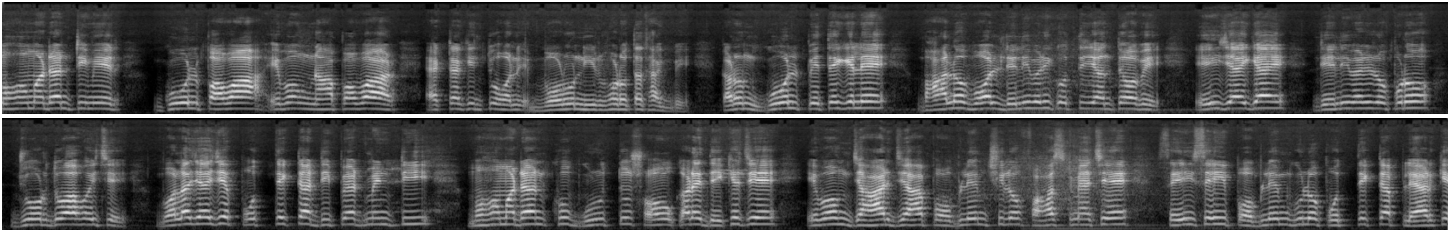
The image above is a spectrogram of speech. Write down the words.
মোহামেডান টিমের গোল পাওয়া এবং না পাওয়ার একটা কিন্তু অনেক বড় নির্ভরতা থাকবে। কারণ গোল পেতে গেলে ভালো বল ডেলিভারি করতে জানতে হবে। এই জায়গায় ডেলিভারির ওপরও জোর দেওয়া হয়েছে। বলা যায় যে প্রত্যেকটা ডিপার্টমেন্টই মোহামেডান খুব গুরুত্ব সহকারে দেখেছে এবং যার যা প্রবলেম ছিল ফার্স্ট ম্যাচে সেই সেই প্রবলেমগুলো প্রত্যেকটা প্লেয়ারকে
